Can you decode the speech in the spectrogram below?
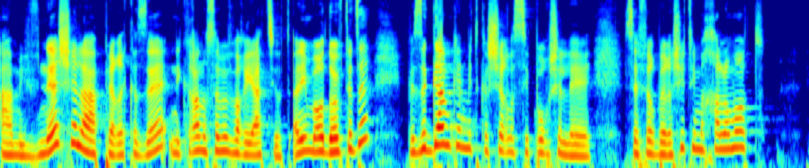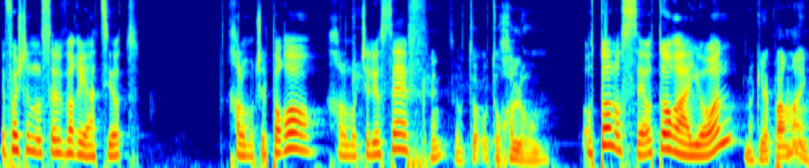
המבנה של הפרק הזה נקרא נושא בווריאציות. אני מאוד אוהבת את זה, וזה גם כן מתקשר לסיפור של אה, ספר בראשית עם החלומות. איפה יש לנו נושא בווריאציות? חלומות של פרעה, חלומות של יוסף, כן, זה אותו, אותו חלום, אותו נושא, אותו רעיון. מגיע פעמיים.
